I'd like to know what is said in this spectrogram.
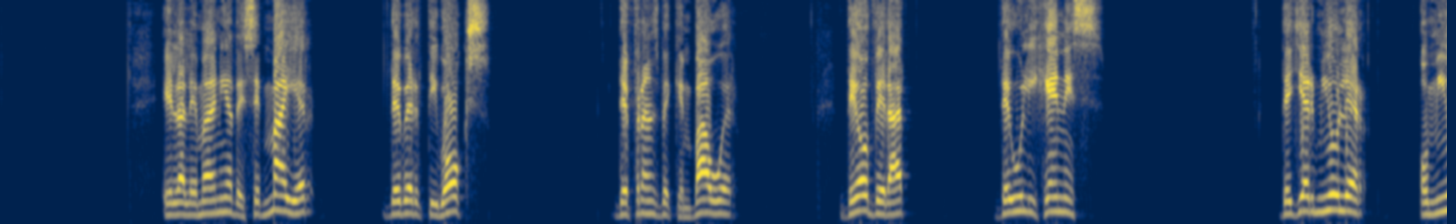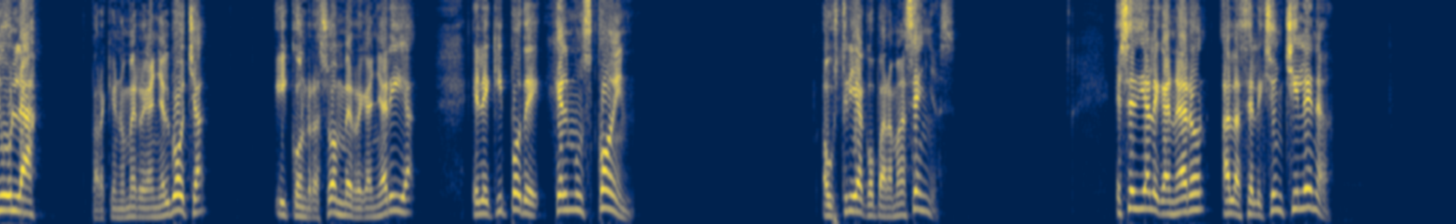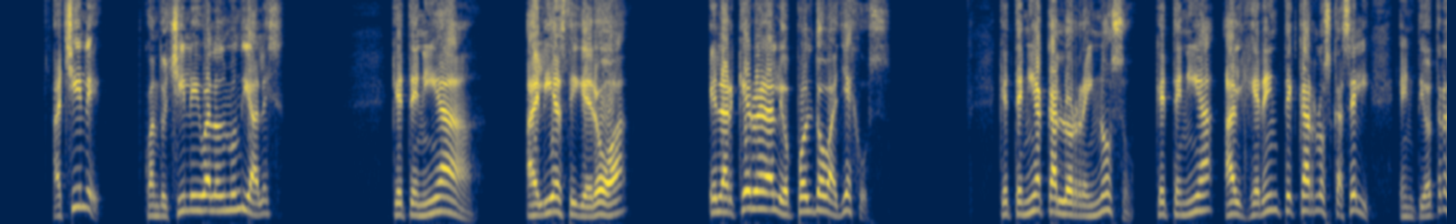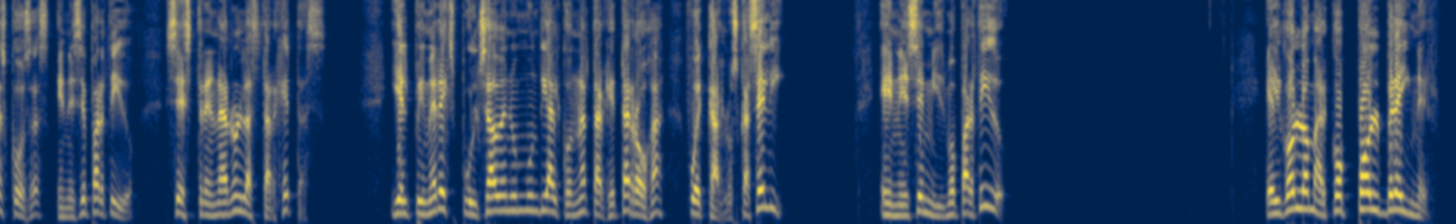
El Alemania de Sepp Mayer, de Bertie Box, de Franz Beckenbauer, de Overat, de Uli Genes, de Jer Müller o Miula, para que no me regañe el bocha, y con razón me regañaría, el equipo de Helmut Cohen, austríaco para más señas. Ese día le ganaron a la selección chilena, a Chile, cuando Chile iba a los mundiales, que tenía a Elías Figueroa, el arquero era Leopoldo Vallejos, que tenía Carlos Reynoso, que tenía al gerente Carlos Caselli. Entre otras cosas, en ese partido se estrenaron las tarjetas. Y el primer expulsado en un mundial con una tarjeta roja fue Carlos Caselli, en ese mismo partido. El gol lo marcó Paul Breiner,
